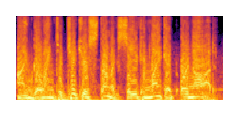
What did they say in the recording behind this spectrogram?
I'm going to kick your stomach so you can like it or not.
